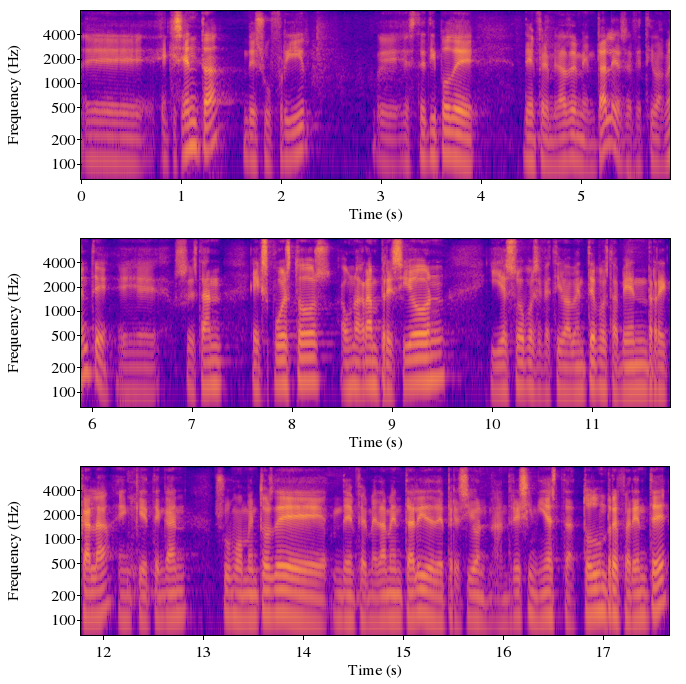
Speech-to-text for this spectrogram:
eh, exenta de sufrir eh, este tipo de, de enfermedades mentales, efectivamente. Eh, están expuestos a una gran presión y eso, pues efectivamente, pues también recala en que tengan sus momentos de, de enfermedad mental y de depresión. Andrés Iniesta, todo un referente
